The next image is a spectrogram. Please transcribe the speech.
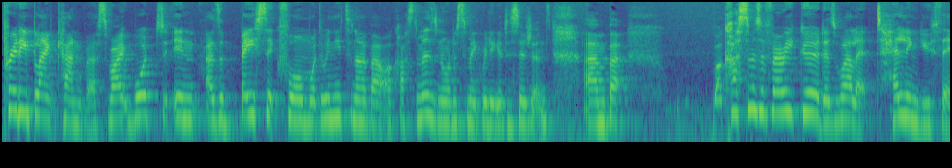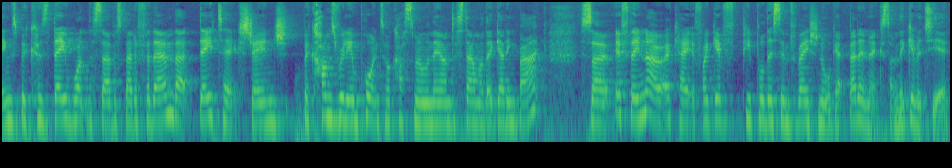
pretty blank canvas, right? What in as a basic form, what do we need to know about our customers in order to make really good decisions? Um, but but customers are very good as well at telling you things because they want the service better for them. That data exchange becomes really important to a customer when they understand what they're getting back. So if they know, okay, if I give people this information, it will get better next time, they give it to you.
